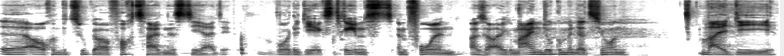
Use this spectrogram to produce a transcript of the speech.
äh, auch in Bezug auf Hochzeiten ist die, wurde die extremst empfohlen. Also allgemein Dokumentation, weil die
